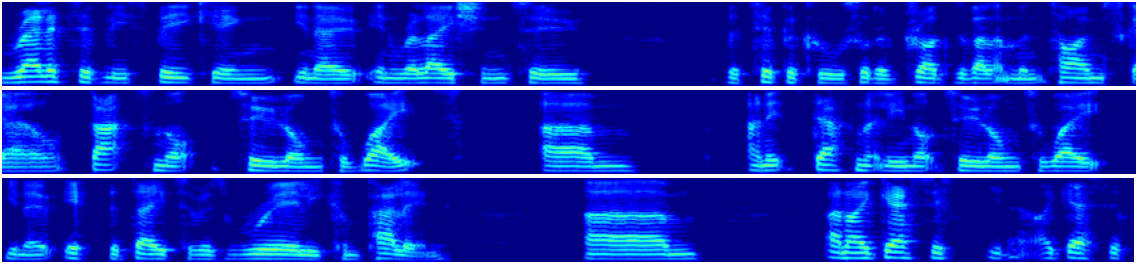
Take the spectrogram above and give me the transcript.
relatively speaking, you know, in relation to the typical sort of drug development timescale, that's not too long to wait. Um, and it's definitely not too long to wait, you know, if the data is really compelling. Um, and I guess if, you know, I guess if,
